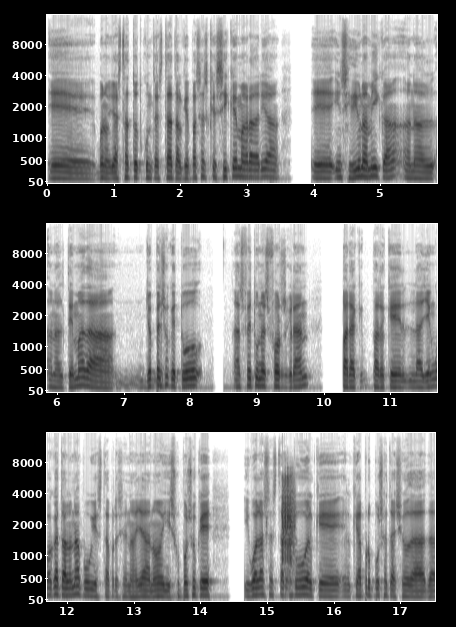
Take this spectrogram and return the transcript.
eh, bueno, ja està tot contestat. El que passa és que sí que m'agradaria eh, incidir una mica en el, en el tema de... Jo penso que tu has fet un esforç gran per perquè la llengua catalana pugui estar present allà, no? I suposo que igual has estat tu el que, el que ha proposat això de, de,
